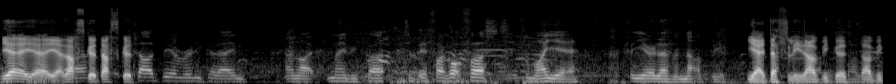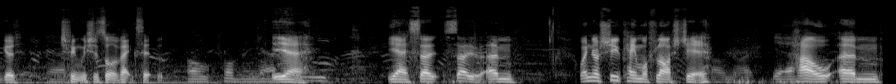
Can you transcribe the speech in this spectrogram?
Yeah, yeah, yeah. That's good. That's good. That would be a really good aim, and like maybe first, if I got first for my year, for year 11, that would be. Yeah, definitely. That'd be good. That'd be good. Do you think we should sort of exit? Oh, probably yeah. Yeah. Yeah. So, so um, when your shoe came off last year, Oh no. Yeah. how um,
